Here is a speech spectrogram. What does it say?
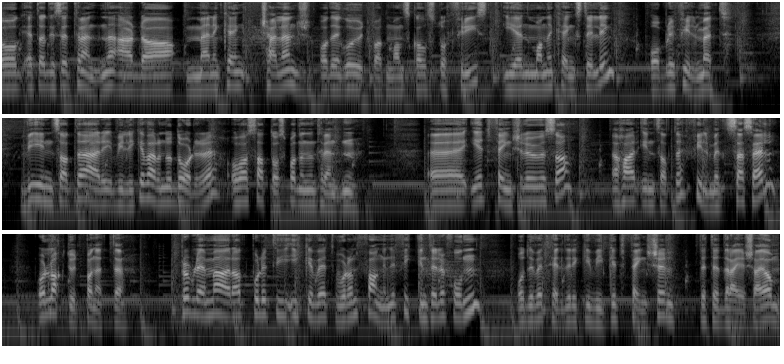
Og et av disse trendene er da Mannequin Challenge. Og det går ut på at man skal stå fryst i en mannequinstilling og bli filmet. Vi innsatte er, vil ikke være noe dårligere og har satt oss på denne trenden. Eh, I et fengsel i USA har innsatte filmet seg selv og lagt ut på nettet. Problemet er at politiet ikke vet hvordan fangene fikk inn telefonen, og de vet heller ikke hvilket fengsel dette dreier seg om.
